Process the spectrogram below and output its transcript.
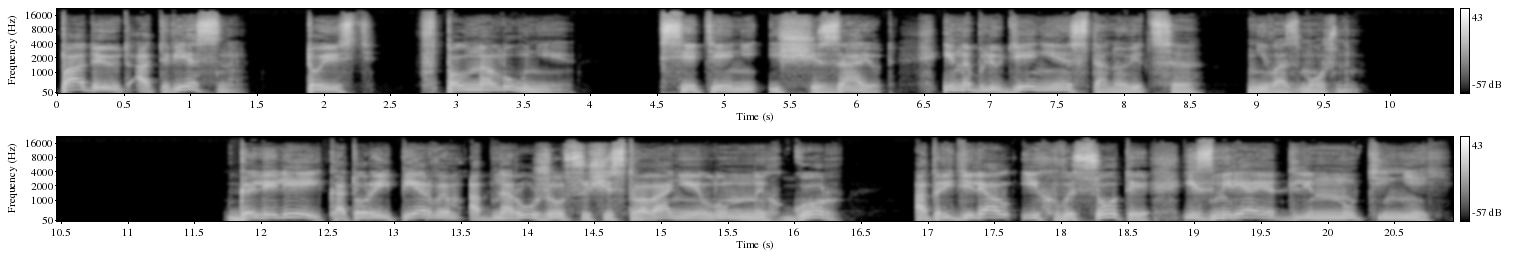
падают отвесно, то есть в полнолуние, все тени исчезают, и наблюдение становится невозможным. Галилей, который первым обнаружил существование лунных гор, определял их высоты, измеряя длину теней.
